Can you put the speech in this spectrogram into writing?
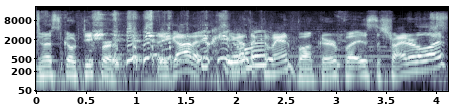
You must go deeper. you got it. You, got the command bunker, but is the Strider alive?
